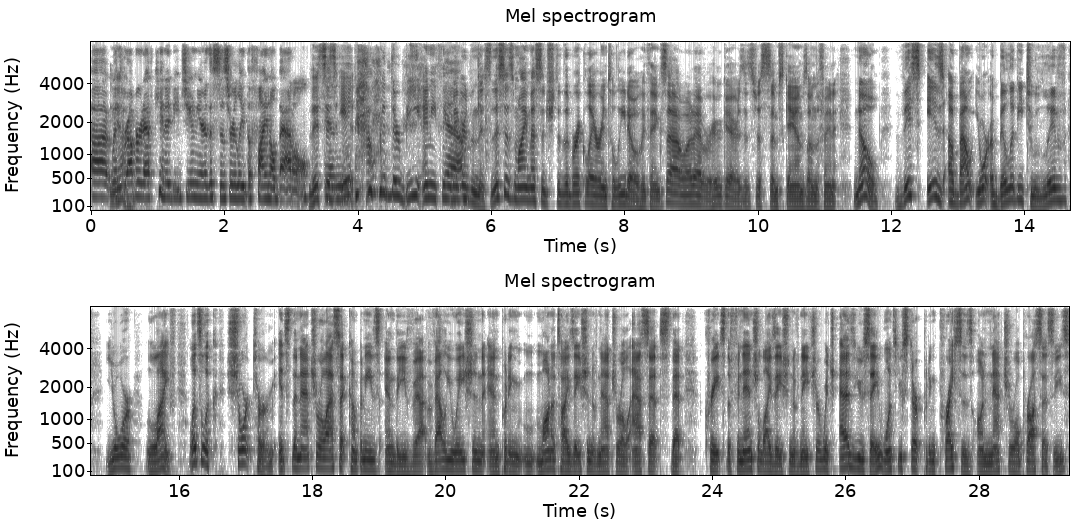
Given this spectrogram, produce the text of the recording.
uh, with Yeah. robert f kennedy jr this is really the final battle This is it. How could there be anything Yeah. bigger than this? This is my message to the bricklayer in Toledo who thinks, oh, whatever, who cares? It's just some scams on the fan. No, this is about your ability to live your life. Let's look short term. It's the natural asset companies and the va- valuation and putting monetization of natural assets that creates the financialization of nature, which, as you say, once you start putting prices on natural processes,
